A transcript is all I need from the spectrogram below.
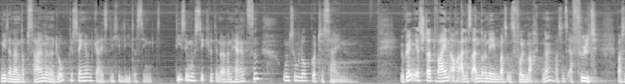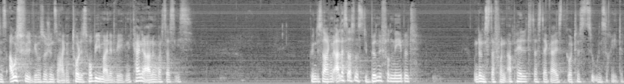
miteinander Psalmen und Lobgesänge und geistliche Lieder singt. Diese Musik wird in euren Herzen und zum Lob Gottes sein. Wir könnten jetzt statt Wein auch alles andere nehmen, was uns voll macht, ne? was uns erfüllt, was uns ausfüllt, wie wir so schön sagen. Tolles Hobby meinetwegen. Keine Ahnung, was das ist. Könnte sagen, alles, was uns die Birne vernebelt und uns davon abhält, dass der Geist Gottes zu uns redet.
